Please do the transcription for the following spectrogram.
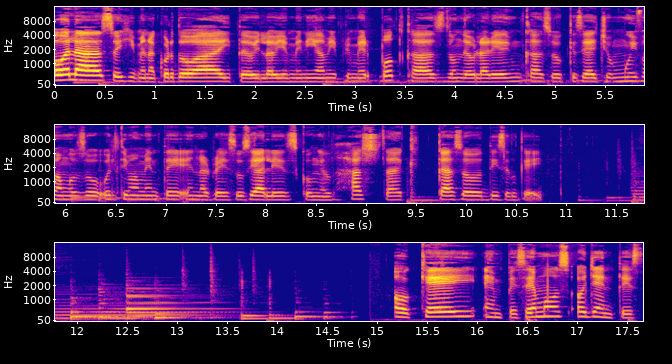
Hola, soy Jimena Córdoba y te doy la bienvenida a mi primer podcast donde hablaré de un caso que se ha hecho muy famoso últimamente en las redes sociales con el hashtag caso Dieselgate. Ok, empecemos oyentes.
